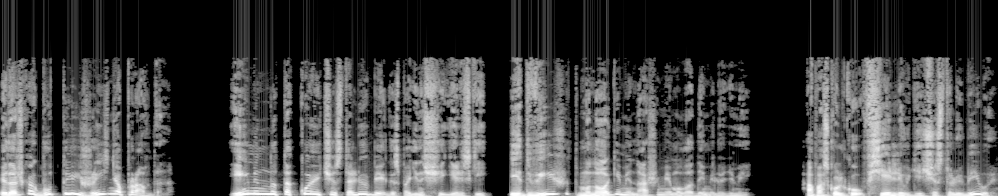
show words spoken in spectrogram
И даже как будто и жизнь оправдана. Именно такое честолюбие, господин Щегельский, и движет многими нашими молодыми людьми. А поскольку все люди честолюбивы,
